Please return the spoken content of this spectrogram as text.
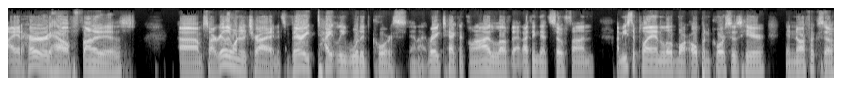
I had heard how fun it is. Um, so I really wanted to try it. It's a very tightly wooded course and I, very technical, and I love that. I think that's so fun. I'm used to playing a little more open courses here in Norfolk, so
